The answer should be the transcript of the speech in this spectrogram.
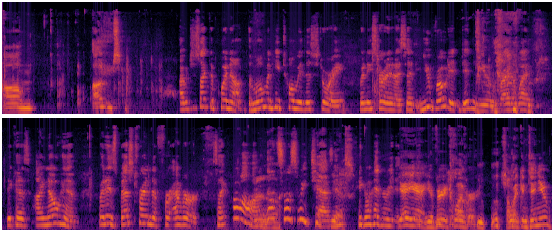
Um, and I would just like to point out the moment he told me this story, when he started, I said, You wrote it, didn't you? right away. Because I know him. But his best friend of forever. It's like, Oh, that's so sweet, Chaz. Yes. Hey, go ahead and read it. yeah, yeah, you're very clever. Shall I continue?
